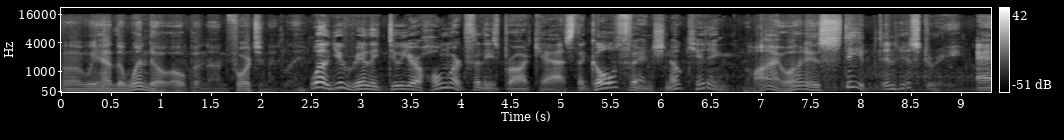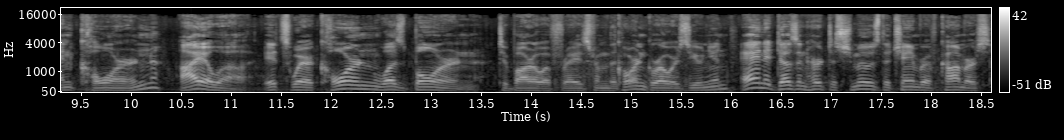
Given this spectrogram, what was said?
Uh, we had the window open, unfortunately. Well, you really do your homework for these broadcasts. The goldfinch, no kidding. Iowa is steeped in history. And corn. Iowa, it's where corn was born, to borrow a phrase from the Corn Growers Union. And it doesn't hurt to schmooze the Chamber of Commerce.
